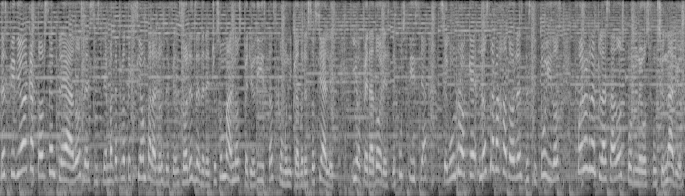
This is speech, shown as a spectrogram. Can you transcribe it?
despidió a 14 empleados del sistema de protección para los defensores de derechos humanos, periodistas, comunicadores sociales y operadores de justicia, según Roque, los trabajadores destituidos fueron reemplazados por nuevos funcionarios.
